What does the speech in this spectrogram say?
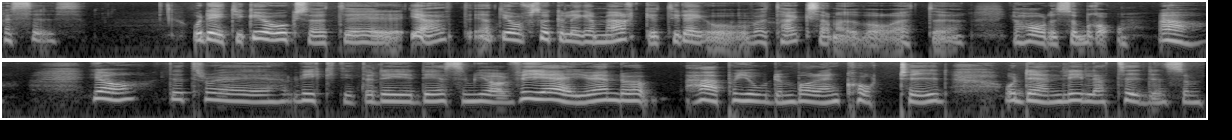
precis. Och det tycker jag också att, eh, ja, att jag försöker lägga märke till det och, vara tacksam över att eh, jag har det så bra. Ja, ja det tror jag är viktigt och det är det som gör, vi är ju ändå här på jorden bara en kort tid och den lilla tiden som,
